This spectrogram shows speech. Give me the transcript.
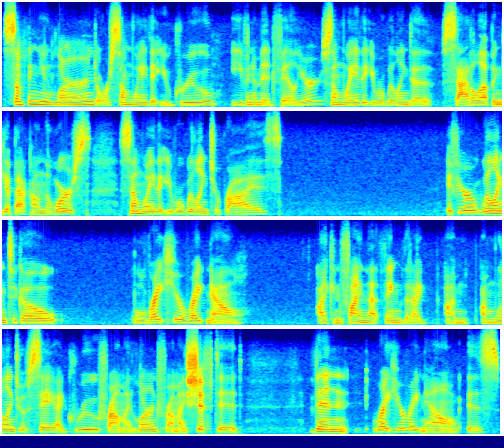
something you learned or some way that you grew even amid failure, some way that you were willing to saddle up and get back on the horse, some way that you were willing to rise. If you're willing to go, well, right here, right now, I can find that thing that I, I'm, I'm willing to say I grew from, I learned from, I shifted, then right here, right now is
